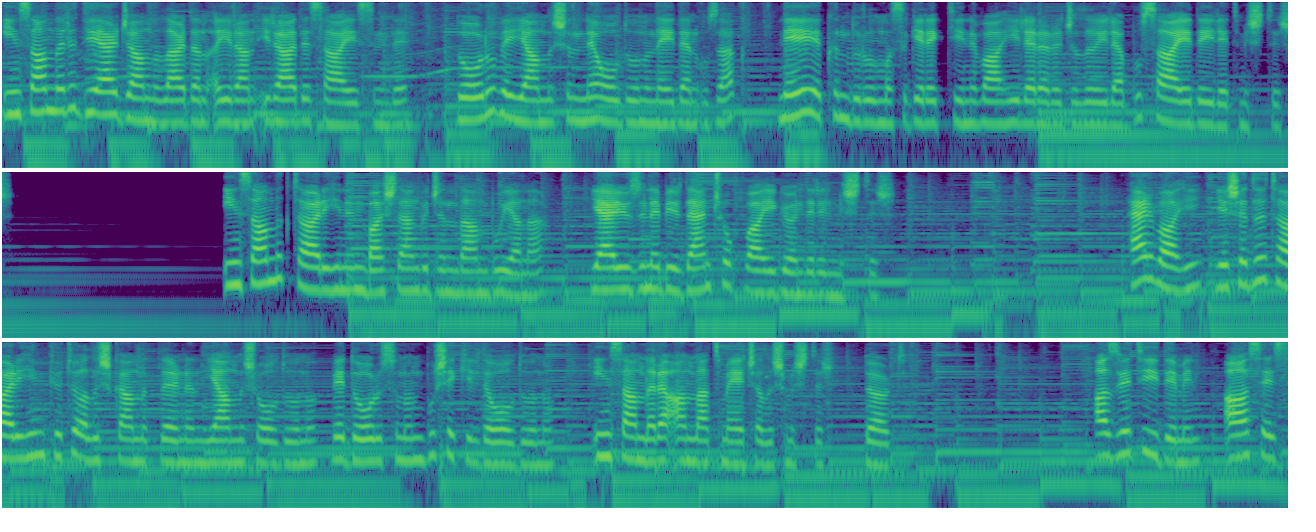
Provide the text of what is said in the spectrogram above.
İnsanları diğer canlılardan ayıran irade sayesinde, doğru ve yanlışın ne olduğunu neyden uzak, neye yakın durulması gerektiğini vahiyler aracılığıyla bu sayede iletmiştir. İnsanlık tarihinin başlangıcından bu yana, yeryüzüne birden çok vahiy gönderilmiştir. Her vahiy, yaşadığı tarihin kötü alışkanlıklarının yanlış olduğunu ve doğrusunun bu şekilde olduğunu insanlara anlatmaya çalışmıştır. 4. Hazreti İdem'in ASS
